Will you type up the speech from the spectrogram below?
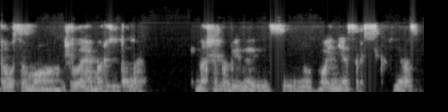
того самого желаемого результата, нашей победы в войне с Российской Федерацией,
